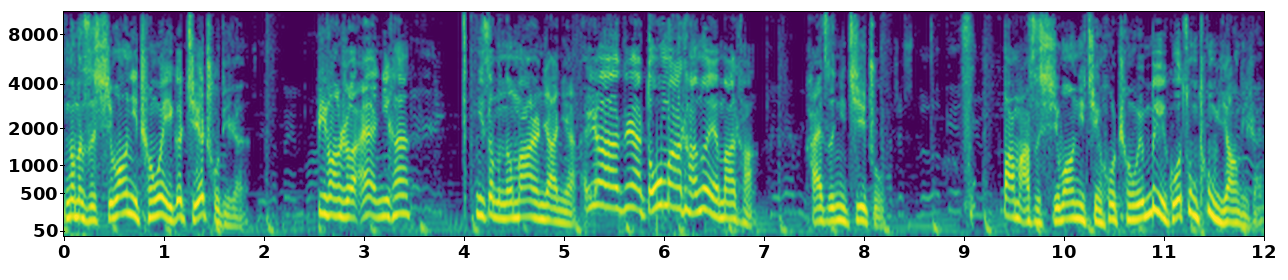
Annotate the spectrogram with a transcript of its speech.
我们是希望你成为一个杰出的人。比方说，哎，你看，你怎么能骂人家呢？哎呀，人家都骂他，我也骂他。孩子，你记住，爸妈是希望你今后成为美国总统一样的人。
